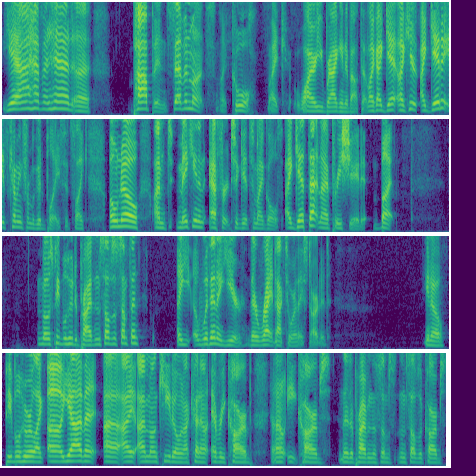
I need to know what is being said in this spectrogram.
Yeah, I haven't had a pop in seven months. Like, cool. Like, why are you bragging about that? Like, I get, like, here, I get it. It's coming from a good place. It's like, oh no, I'm t- making an effort to get to my goals. I get that and I appreciate it. But most people who deprive themselves of something, a, within a year, they're right back to where they started. You know, people who are like, oh yeah, I've been, uh, I I'm on keto and I cut out every carb and I don't eat carbs and they're depriving themselves themselves of carbs.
